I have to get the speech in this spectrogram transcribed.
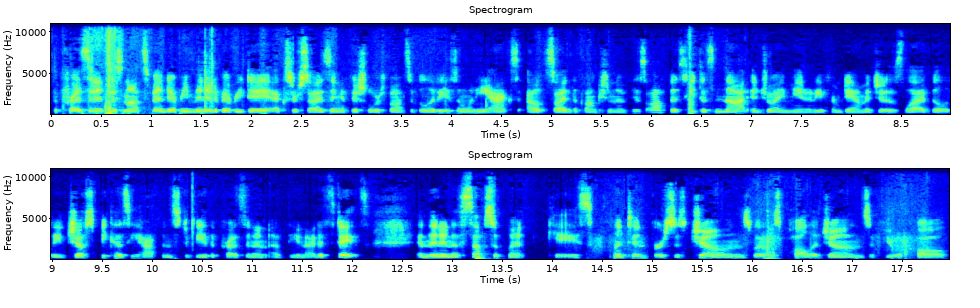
the president does not spend every minute of every day exercising official responsibilities, and when he acts outside the function of his office, he does not enjoy immunity from damages liability just because he happens to be the president of the United States. And then in a subsequent case, Clinton versus Jones, well, it was Paula Jones, if you recall,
